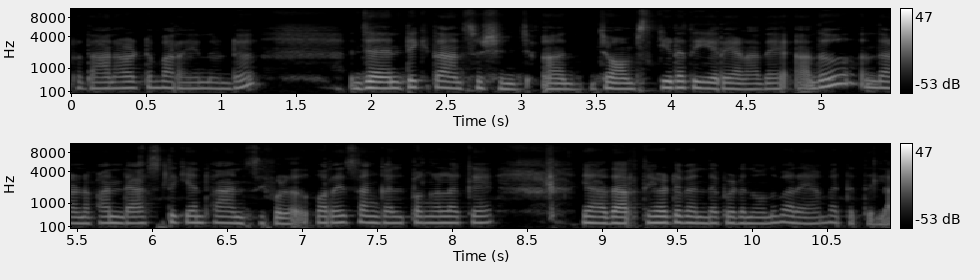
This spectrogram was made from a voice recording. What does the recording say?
പ്രധാനമായിട്ടും പറയുന്നുണ്ട്. ജനറ്റിക് ട്രാൻസ്മിഷൻ ചോംസ്കിയുടെ തിയറിയാണ് അതെ അത് എന്താണ്? ഫാന്റാസ്റ്റിക് ആൻഡ് ഫാൻസിഫുൾ കുറേ സങ്കല്പങ്ങളൊക്കെ യാഥാർത്ഥ്യമായിട്ട് ബന്ധപ്പെടുന്നു എന്ന് പറയാൻ പറ്റത്തില്ല.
